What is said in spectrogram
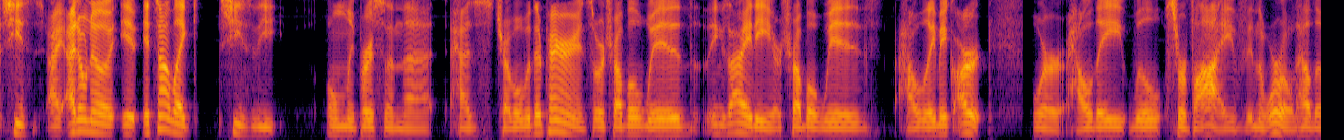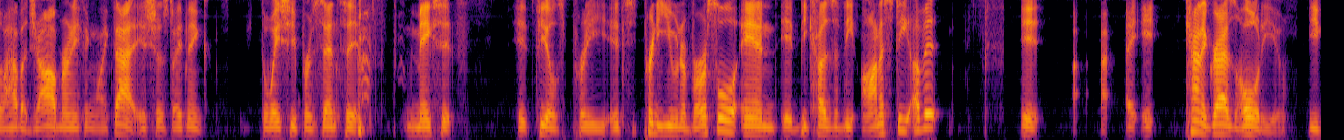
she's I I don't know it, it's not like she's the only person that has trouble with their parents or trouble with anxiety or trouble with how they make art or how they will survive in the world, how they'll have a job or anything like that. It's just I think the way she presents it makes it it feels pretty it's pretty universal and it because of the honesty of it it it kind of grabs a hold of you you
